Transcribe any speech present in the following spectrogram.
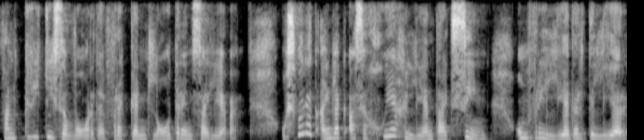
van kritiese waarde vir 'n kind later in sy lewe. Ons moet dit eintlik as 'n goeie geleentheid sien om vir die leerder te leer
